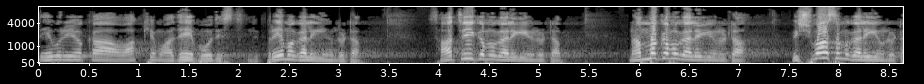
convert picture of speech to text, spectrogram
దేవుని యొక్క వాక్యం అదే బోధిస్తుంది. ప్రేమ కలిగి ఉండుట సాత్వికము కలిగి ఉండుట నమ్మకము కలిగి ఉండుట విశ్వాసము కలిగి ఉండుట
